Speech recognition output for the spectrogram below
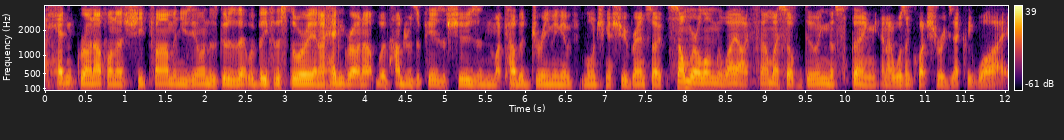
I hadn't grown up on a sheep farm in New Zealand, as good as that would be for the story. And I hadn't grown up with hundreds of pairs of shoes in my cupboard dreaming of launching a shoe brand. So, somewhere along the way, I found myself doing this thing and I wasn't quite sure exactly why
